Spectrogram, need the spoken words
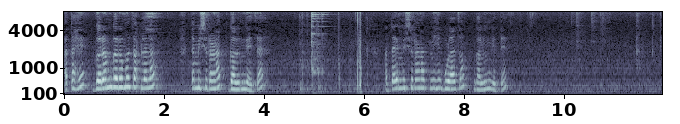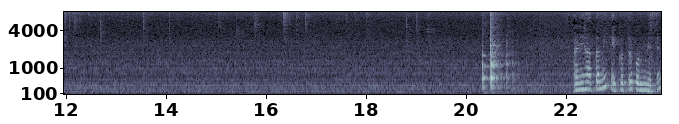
आता हे गरम गरमच आपल्याला त्या मिश्रणात घालून घ्यायचं आहे. आता या मिश्रणात मी हे गुळाचं घालून घेते. आणि हा आता मी एकत्र करून घेते.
